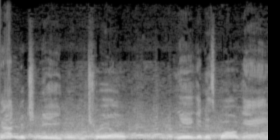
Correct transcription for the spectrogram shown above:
not what you need when you trail big in this ball game.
